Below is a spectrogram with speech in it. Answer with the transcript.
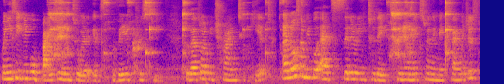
When you see people biting into it it's very crispy so that's what we're trying to get. I know some people add celery to their tuna mix when they make sandwiches.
